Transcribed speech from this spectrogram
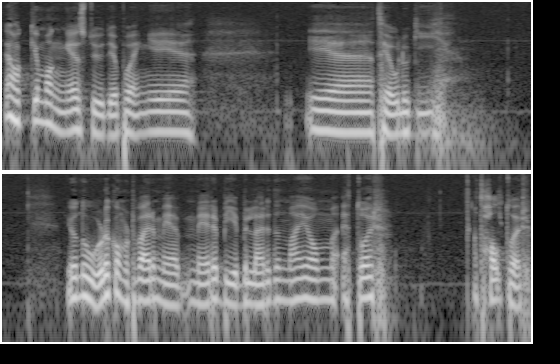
Jeg har ikke mange studiepoeng i, i eh, teologi. Jon Ole kommer til å være mer, mer bibellærd enn meg om ett år. Et halvt år.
